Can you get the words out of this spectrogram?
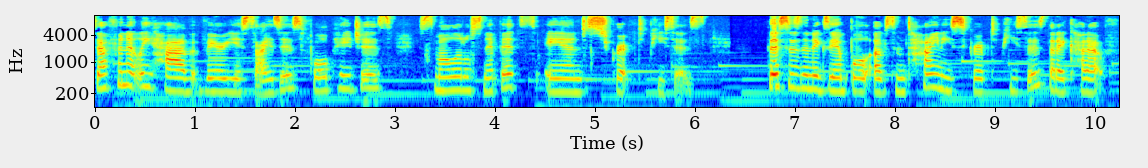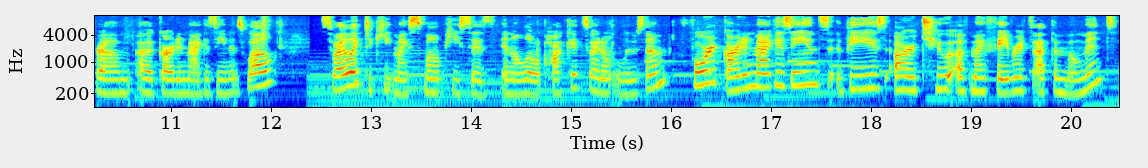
Definitely have various sizes, full pages, small little snippets, and script pieces. This is an example of some tiny script pieces that I cut out from a garden magazine as well. So I like to keep my small pieces in a little pocket so I don't lose them. For garden magazines, these are two of my favorites at the moment.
